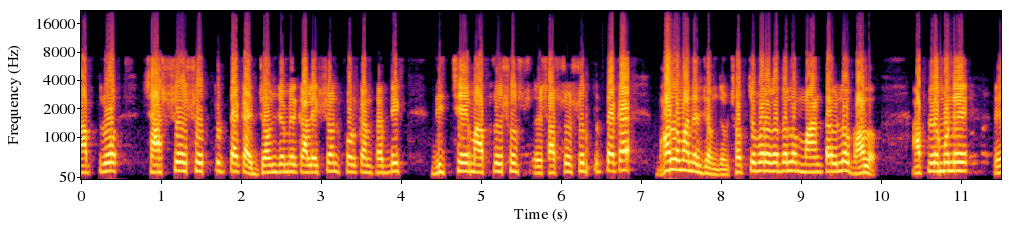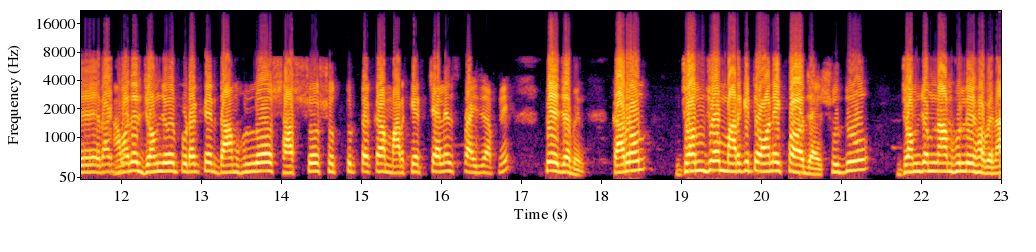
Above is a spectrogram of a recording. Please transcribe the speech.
মাত্র সাতশো সত্তর টাকায়। জমজমের কালেকশন, ফোরকান ফ্যাব্রিক দিচ্ছে মাত্র সাতশো সত্তর টাকা ভালো মানের জমজম। সবচেয়ে বড় কথা হলো, মানটা হলো ভালো। আপনারা মনে আমাদের জমজমের প্রোডাক্টের দাম হলো সাতশো সত্তর টাকা। মার্কেট চ্যালেঞ্জ প্রাইজে আপনি পেয়ে যাবেন। কারণ জমজম মার্কেটে অনেক পাওয়া যায়। শুধু জমজম নাম হলেই হবে না।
